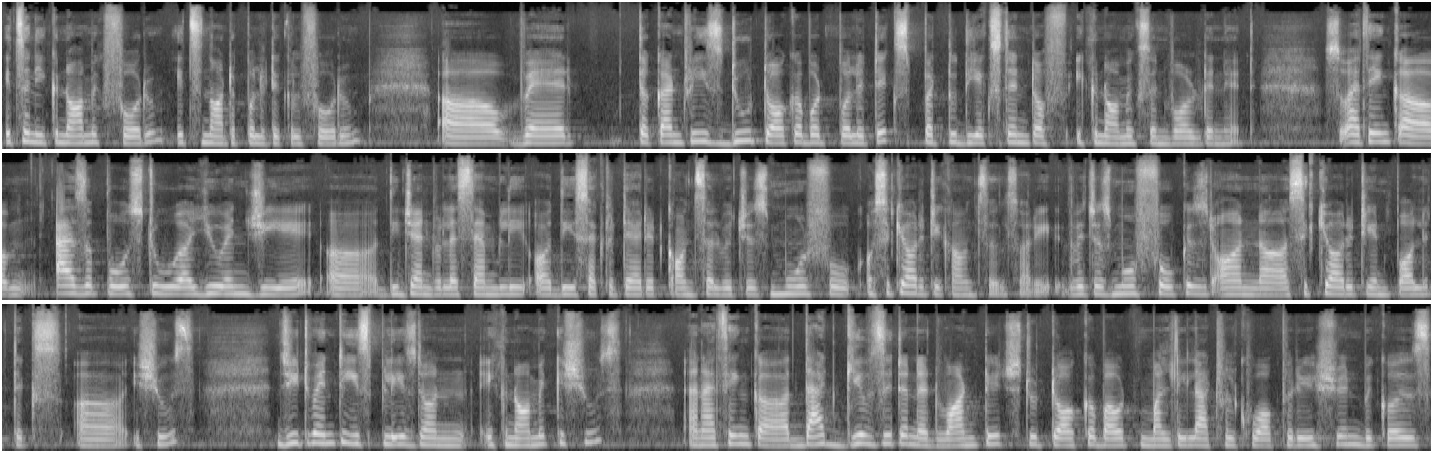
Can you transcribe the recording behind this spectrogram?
it's an economic forum, it's not a political forum where the countries do talk about politics, but to the extent of economics involved in it. So I think, um, as opposed to a UNGA, uh, the General Assembly or the Secretariat Council, which is more fo- or Security Council, sorry, which is more focused on uh, security and politics uh, issues, G20 is placed on economic issues, and I think uh, that gives it an advantage to talk about multilateral cooperation because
